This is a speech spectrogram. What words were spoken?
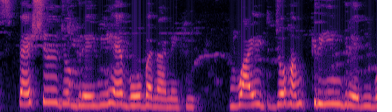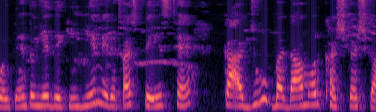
स्पेशल जो ग्रेवी है वो बनाने की। वाइट जो हम क्रीम ग्रेवी बोलते हैं तो ये देखिए, ये मेरे पास पेस्ट है काजू, बादाम और खशखश का।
